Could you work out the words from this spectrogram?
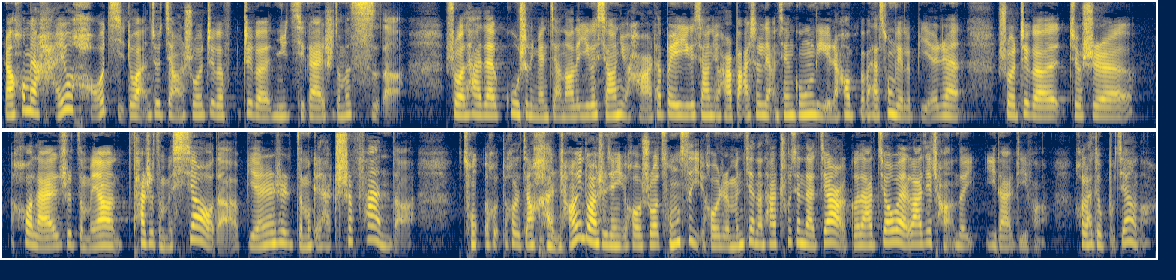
然后后面还有好几段，就讲说这个这个女乞丐是怎么死的。说她在故事里面讲到了一个小女孩，她被一个小女孩跋涉两千公里，然后把她送给了别人。说这个就是后来是怎么样，她是怎么笑的，别人是怎么给她吃饭的。从后后来讲很长一段时间以后，说从此以后人们见到她出现在加尔各答郊外垃圾场的一带地方，后来就不见了。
